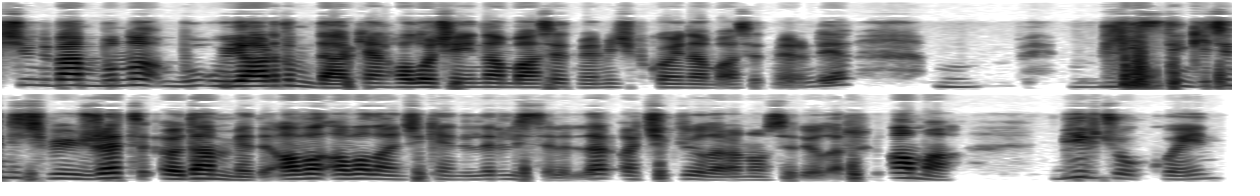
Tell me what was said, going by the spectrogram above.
Şimdi ben buna bu uyardım derken Holochain'den bahsetmiyorum, hiçbir coin'den bahsetmiyorum diye. Listing için hiçbir ücret ödenmedi. Av Avalanche'ı kendileri listelediler, açıklıyorlar, anons ediyorlar. Ama birçok coin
